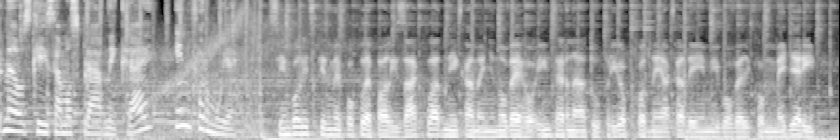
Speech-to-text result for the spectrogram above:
Trnavský samozprávny kraj informuje. Symbolicky sme poklepali základný kameň nového internátu pri obchodnej akadémii vo Veľkom Mederi.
